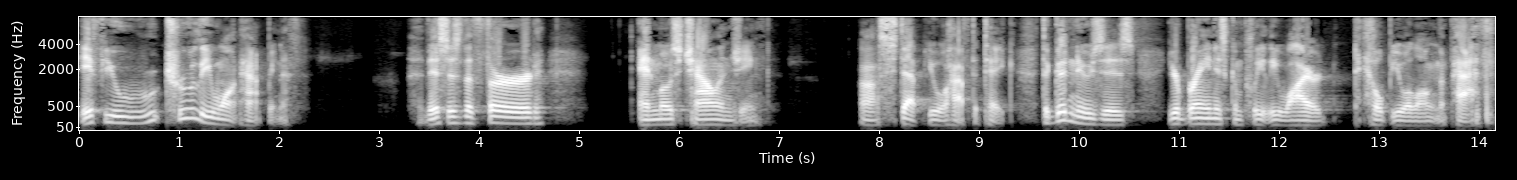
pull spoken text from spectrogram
if you truly want happiness, this is the third and most challenging uh, step you will have to take. The good news is your brain is completely wired to help you along the path.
